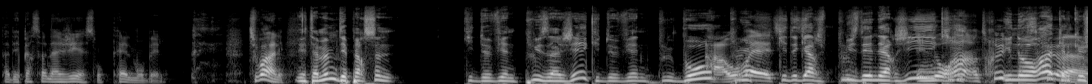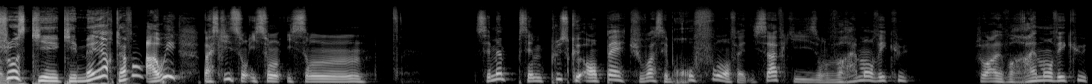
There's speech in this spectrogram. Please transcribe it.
tu as des personnes âgées, elles sont tellement belles. tu vois, allez. Et t'as même des personnes qui deviennent plus âgées, qui deviennent plus beaux, Ah plus- ouais, qui dégagent plus d'énergie, Il aura un truc. il aura que, quelque euh, chose qui est, qui est meilleur qu'avant. Ah oui, parce qu'ils sont, ils sont, ils sont. C'est même, c'est même plus que en paix, tu vois, c'est profond en fait. Ils savent qu'ils ont vraiment vécu, tu vois, vraiment vécu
